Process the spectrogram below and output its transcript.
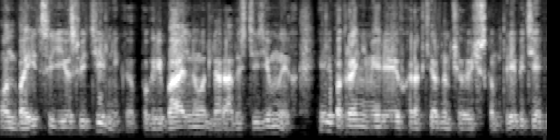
Он боится ее светильника, погребального для радости земных, или, по крайней мере, в характерном человеческом трепете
